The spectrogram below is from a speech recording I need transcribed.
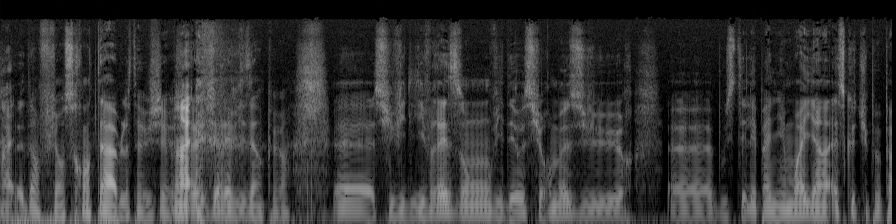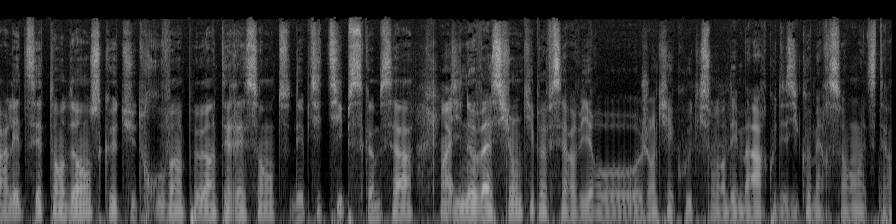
Ouais. euh, d'influence rentable. T'as vu, j'ai Ouais. révisé un peu. hein. Suivi de livraison, vidéo sur mesure, euh, booster les paniers moyens. Est-ce que tu peux parler de ces tendances que tu trouves un peu intéressantes, des petits tips comme ça, Ouais. d'innovation qui peuvent servir aux, gens qui écoutent, qui sont dans des marques ou des e-commerçants, etc.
